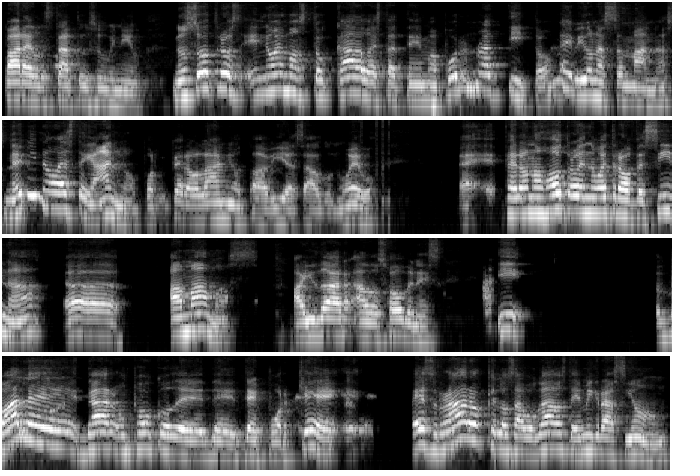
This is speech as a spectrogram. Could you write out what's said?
para el estatus juvenil. Nosotros eh, no hemos tocado este tema por un ratito, maybe unas semanas, maybe no este año, pero el año todavía es algo nuevo. Eh, pero nosotros en nuestra oficina eh, amamos ayudar a los jóvenes y vale dar un poco de, de, de por qué. Es raro que los abogados de inmigración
